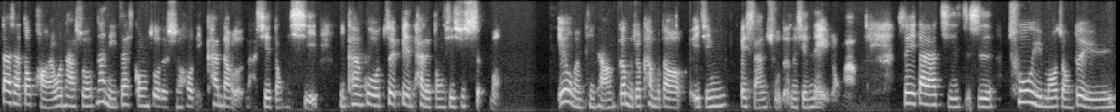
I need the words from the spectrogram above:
大家都跑来问他说：“那你在工作的时候，你看到了哪些东西？你看过最变态的东西是什么？”因为我们平常根本就看不到已经被删除的那些内容啊，所以大家其实只是出于某种对于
